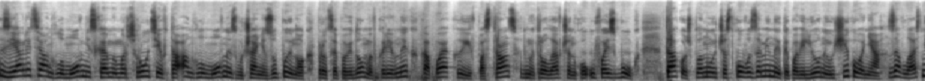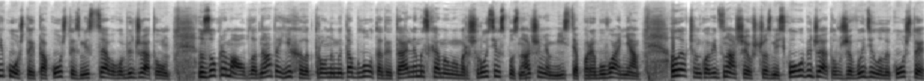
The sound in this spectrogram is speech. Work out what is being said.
з'являться англомовні схеми маршрутів та англомовне звучання зупинок. Про це повідомив керівник КП Київ Пастранс Дмитро Левченко у Фейсбук. Також планують частково замінити павільйони очікування за власні кошти та кошти з місцевого бюджету. Зокрема, обладнати їх електронними табло та детальними схемами маршрутів з позначенням місця перебування. Левченко відзначив, що з міського бюджету вже виділили кошти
